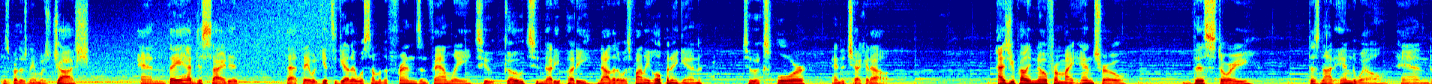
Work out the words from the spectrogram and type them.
His brother's name was Josh. And they had decided that they would get together with some of the friends and family to go to Nutty Putty now that it was finally open again to explore and to check it out. As you probably know from my intro, this story does not end well, and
